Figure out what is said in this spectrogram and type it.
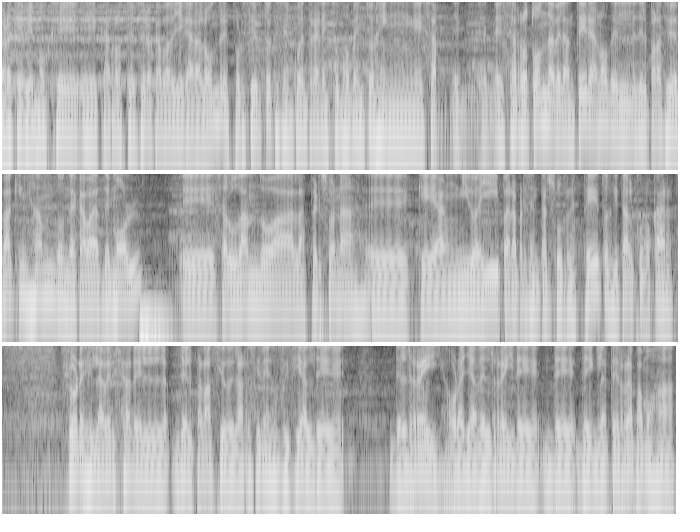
Ahora que vemos que eh, Carlos III acaba de llegar a Londres, por cierto, que se encuentra en estos momentos en esa, rotonda delantera ¿no? del, Palacio de Buckingham, donde acaba de Mall, eh, saludando a las personas eh, que han ido allí para presentar sus respetos y tal, colocar flores en la verja del, palacio de la residencia oficial del rey, ahora ya del rey de, Inglaterra, vamos a,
